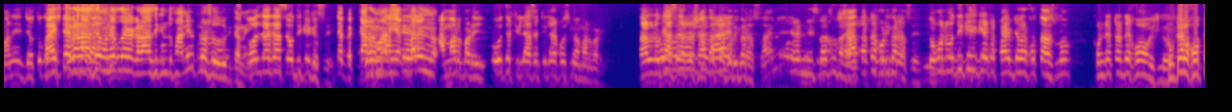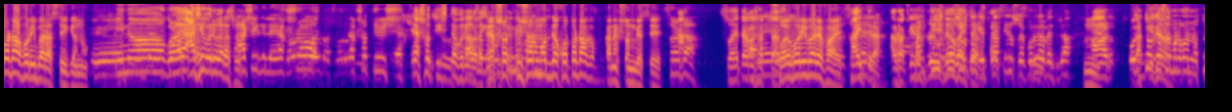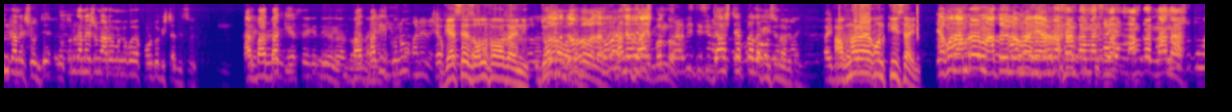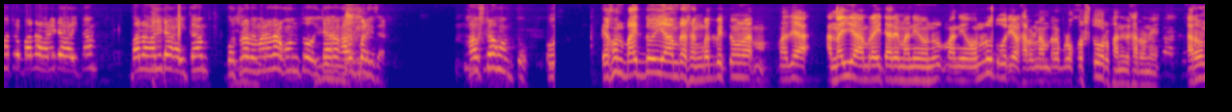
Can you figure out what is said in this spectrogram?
মানে যত পাইপটা গাড়া আছে অনেক জায়গায় গাড়া আছে কিন্তু পানির কোনো সহযোগিতা নাই। জল জায়গা আছে ওদিকে গেছে। এটা বেকার মানে একবারে আমার বাড়ি ও যে টিলা আছে টিলার পশ্চিমে আমার বাড়ি তার লোকে আছে আরও সাত আটটা পরিবার আছে। সাত আটটা পরিবার আছে। তখন ওদিকে গিয়ে একটা পাইপ যাওয়ার কথা আসলো কন্ট্রাক্টর দেখো হয়েছিল। টোটাল কতটা পরিবার আছে কেন ইনো গড়ে আশি পরিবার আছে। আশি গেলে একশো একশো তিরিশ। একশো পরিবার আছে। একশো ত্রিশের মধ্যে কতটা কানেকশন গেছে? ছয়টা। ছয়টা না সাতটা ছয় পরিবারে পায়। সাইতরা। আর বাকি মানে ছয় পরিবার আর ওই তো গেছে মনে করেন নতুন কানেকশন যে নতুন কানেকশন আরও মনে করেন পনেরো বিশটা দিচ্ছে আর বাদ বাকি বাদ বাকি কোনো গ্যাসে জল পাওয়া যায়নি। জল জল পাওয়া যায় মানে বন্ধ। জাস্ট লাগাইছেন আর। আপনারা এখন কি চাইন? এখন আমরা মাত হইল মানে আমরা মানে। আমরা না না। শুধুমাত্র বালা পানিটা খাইতাম বালা পানিটা খাইতাম বছর বেমার আজার কম তো এটা আরও হাউস বাড়ি যার। হাউসটা কম তো এখন বাধ্য হইয়া আমরা সাংবাদ ব্যক্তির মাঝে আনাইয়া আমরা এটারে মানে মানে অনুরোধ করিয়ার কারণে আমরা বড় কষ্ট হওয়ার পানির কারণে। কারণ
